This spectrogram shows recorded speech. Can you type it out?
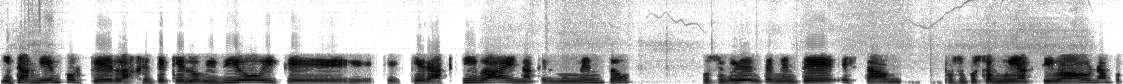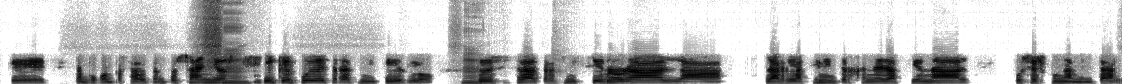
y también porque la gente que lo vivió y que, que- que era activa en aquel momento, pues evidentemente está, por supuesto, muy activa ahora, porque tampoco han pasado tantos años, Mm. y que puede transmitirlo. Mm. Entonces, la transmisión oral, la, la relación intergeneracional, pues es fundamental.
